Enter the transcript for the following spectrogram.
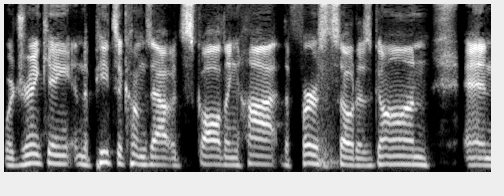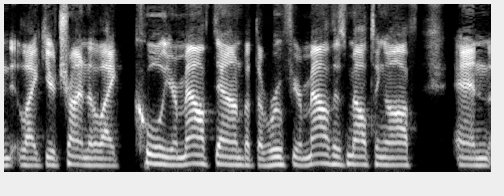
We're drinking, and the pizza comes out. It's scalding hot. The first soda's gone, and like you're trying to like cool your mouth down, but the roof of your mouth is melting off, and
